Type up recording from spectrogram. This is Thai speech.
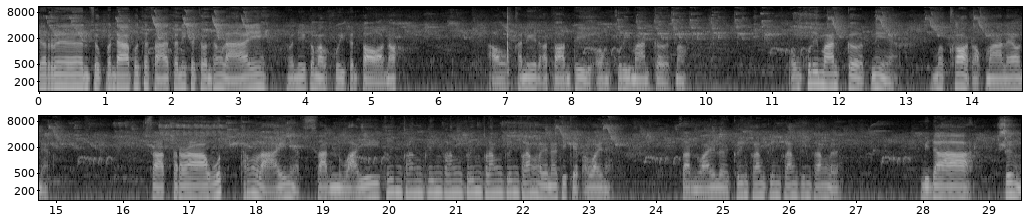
เจริญสุขบรรดาพุทธศาสนิกชนทั้งหลาย วันนี้ก็มาคุยกันต่อเนาะเอาคันนี้เอาตอนที่องคุริมานเกิดมั่งองคุริมานเกิดเนี่ยเมื่อคลอดออกมาแล้วเนี่ยศาสตราวุธทั้งหลายเนี่ยสั่นไหวคลิ้งคลังคลิ้งคลังคลิ้งคลังคลิ้งคลังเลยนะที่เก็บเอาไว้เนี่ยสั่นไหวเลยคลิ้งคลังคลิ้งคลังคลิ้งคลังเลย บิดาซึ่ง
